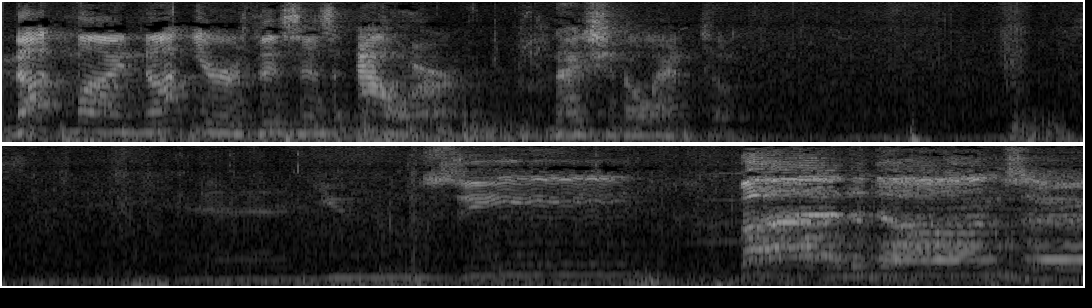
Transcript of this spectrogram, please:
not mine, not yours, this is our national anthem. Can you see by the dawn's early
